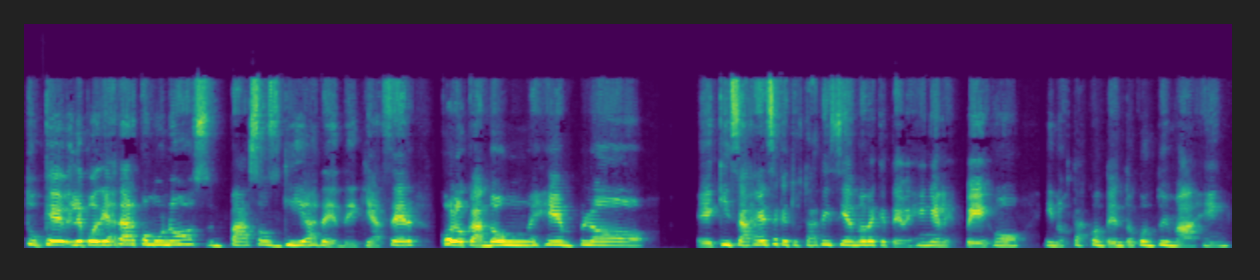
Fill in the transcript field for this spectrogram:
tú que le podrías dar como unos pasos guías de, de qué hacer, colocando un ejemplo, eh, quizás ese que tú estás diciendo de que te ves en el espejo y no estás contento con tu imagen,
